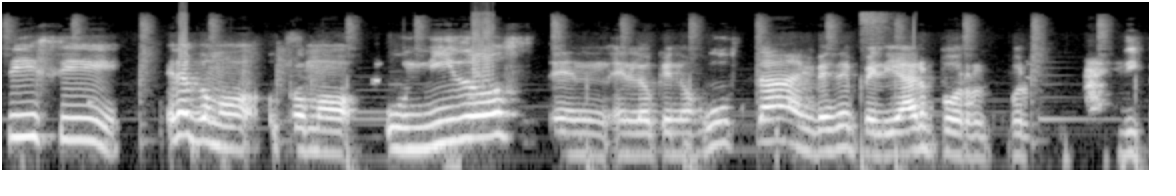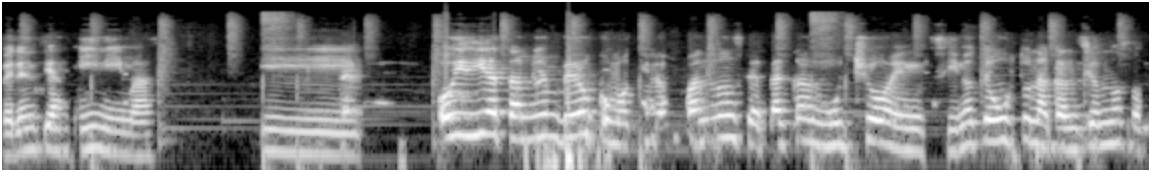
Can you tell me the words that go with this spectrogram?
Sí, sí, era como, como unidos en, lo que nos gusta en vez de pelear por, diferencias mínimas. Y hoy día también veo como que los fandoms se atacan mucho en si no te gusta una canción no sos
